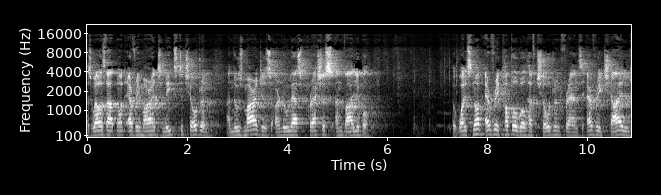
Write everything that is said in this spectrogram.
As well as that, not every marriage leads to children, and those marriages are no less precious and valuable. But whilst not every couple will have children, friends, every child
